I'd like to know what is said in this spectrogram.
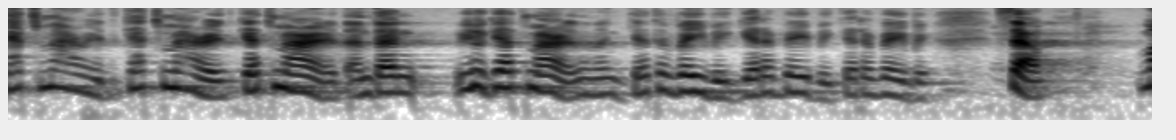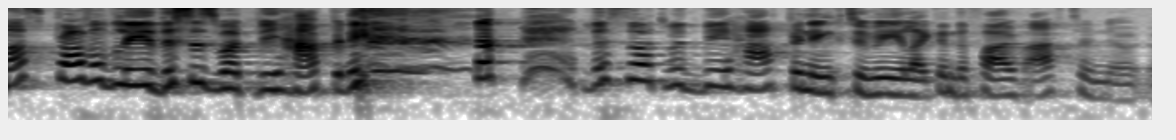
get married, get married, get married, and then you get married, and then get a baby, get a baby, get a baby. So, most probably this is what be happening. this is what would be happening to me, like in the five afternoon.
